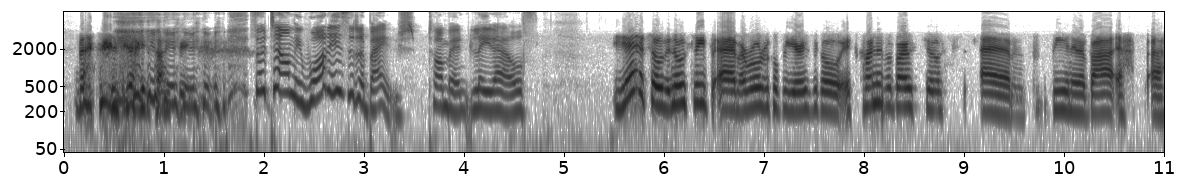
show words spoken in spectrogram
yeah, exactly. so, tell me, what is it about? Talking about late owls. Yeah, so the No Sleep, um, I wrote it a couple of years ago. It's kind of about just um, being in a bad, a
